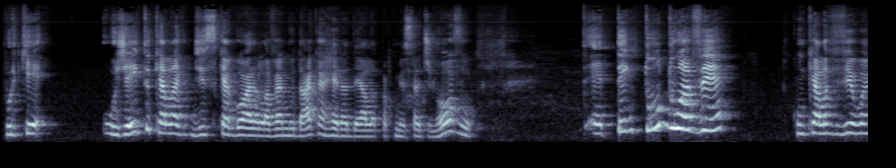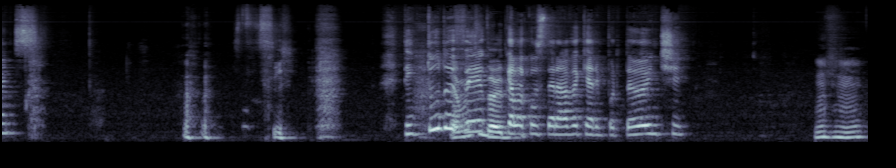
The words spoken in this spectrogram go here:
Porque o jeito que ela disse que agora ela vai mudar a carreira dela para começar de novo é, tem tudo a ver com o que ela viveu antes. Sim. Tem tudo a é ver com o que ela considerava que era importante. Uhum.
